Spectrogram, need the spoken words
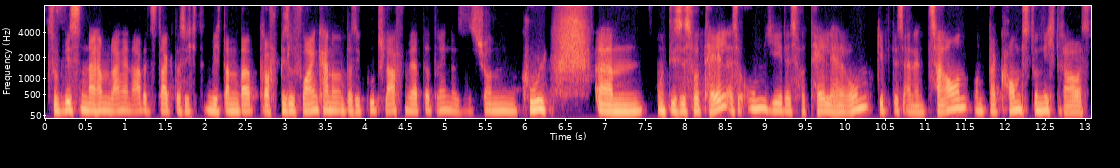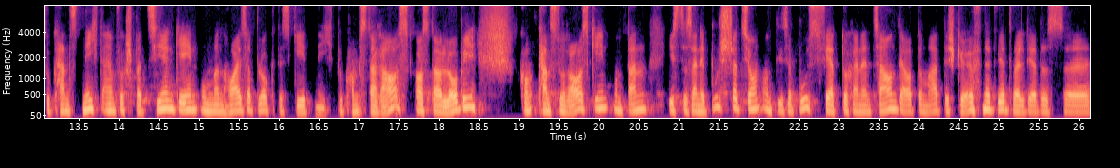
zu wissen nach einem langen Arbeitstag, dass ich mich dann darauf ein bisschen freuen kann und dass ich gut schlafen werde da drin. Das ist schon cool. Ähm, und dieses Hotel, also um jedes Hotel herum gibt es einen Zaun und da kommst du nicht raus. Du kannst nicht einfach spazieren gehen um einen Häuserblock, das geht nicht. Du kommst da raus aus der Lobby, komm, kannst du rausgehen und dann ist das eine Busstation und dieser Bus fährt durch einen Zaun, der automatisch geöffnet wird, weil der das äh,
